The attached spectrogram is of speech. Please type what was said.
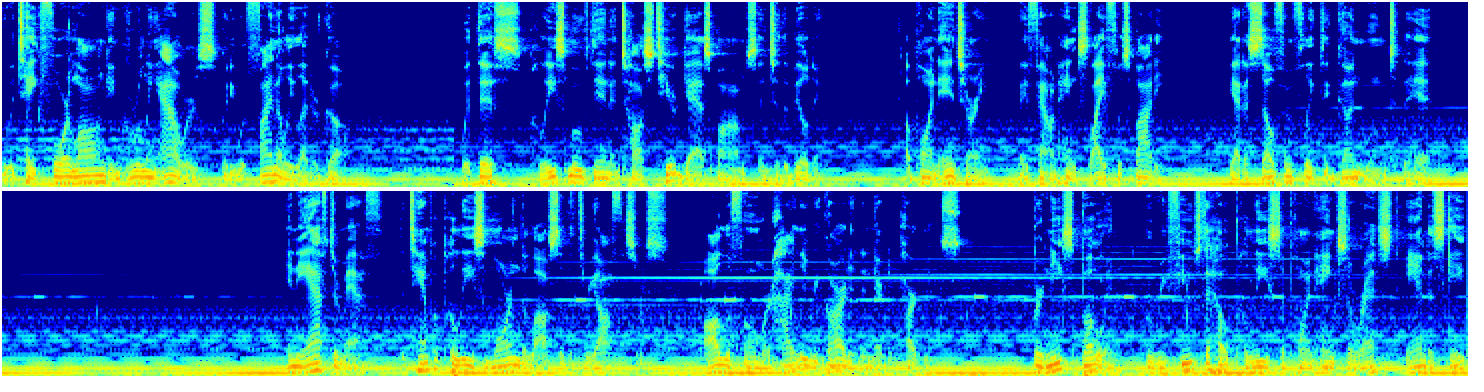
It would take four long and grueling hours, but he would finally let her go. With this, police moved in and tossed tear gas bombs into the building. Upon entering, they found Hank's lifeless body. He had a self inflicted gun wound to the head. In the aftermath, the Tampa police mourned the loss of the three officers, all of whom were highly regarded in their departments. Bernice Bowen, who refused to help police upon Hank's arrest and escape,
